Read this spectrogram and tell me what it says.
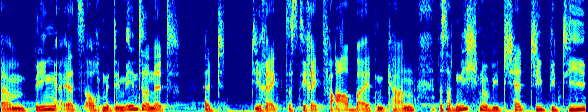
ähm, Bing jetzt auch mit dem Internet halt direkt das direkt verarbeiten kann. Das hat nicht nur wie ChatGPT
